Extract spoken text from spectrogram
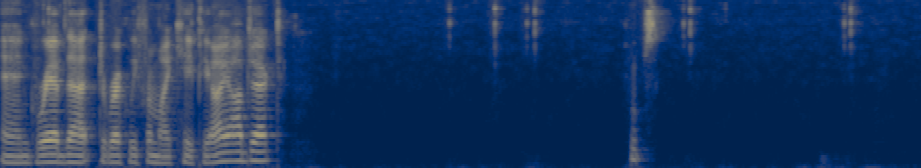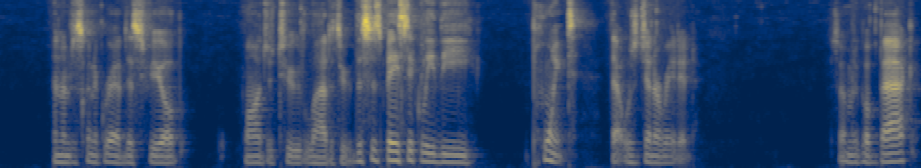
and grab that directly from my KPI object. Oops. And I'm just going to grab this field, longitude, latitude. This is basically the point that was generated. So I'm going to go back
